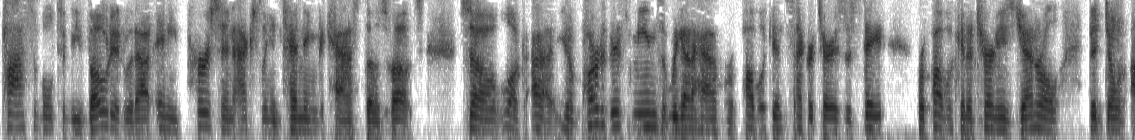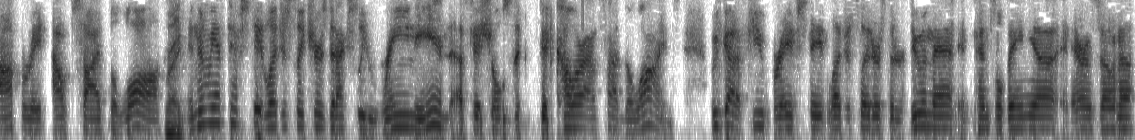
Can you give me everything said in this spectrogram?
possible to be voted without any person actually intending to cast those votes. So, look, uh, you know, part of this means that we got to have Republican secretaries of state, Republican attorneys general that don't operate outside the law, Right. and then we have to have state legislatures that actually rein in officials that, that color outside the lines. We've got a few brave state legislators that are doing that in Pennsylvania and Arizona,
